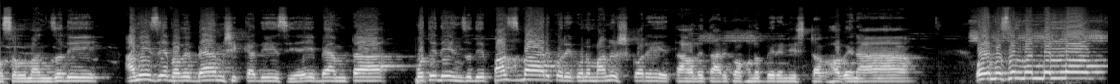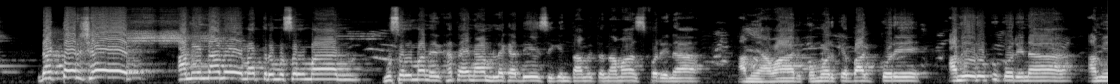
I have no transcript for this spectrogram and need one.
মুসলমান যদি আমি যেভাবে ব্যায়াম শিক্ষা দিয়েছি, এই ব্যায়ামটা প্রতিদিন যদি পাঁচবার করে কোনো মানুষ করে, তাহলে তার কখনো ব্রেন স্টক হবে না। ওই মুসলমান বলল, ডাক্তার সাহেব, আমি নামে মাত্র মুসলমান, মুসলমানের খাতায় নাম লেখা দিয়েছি, কিন্তু আমি তো নামাজ পড়ি না। আমি আমার কোমরকে বাগ করে, আমি রুকু করি না। আমি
